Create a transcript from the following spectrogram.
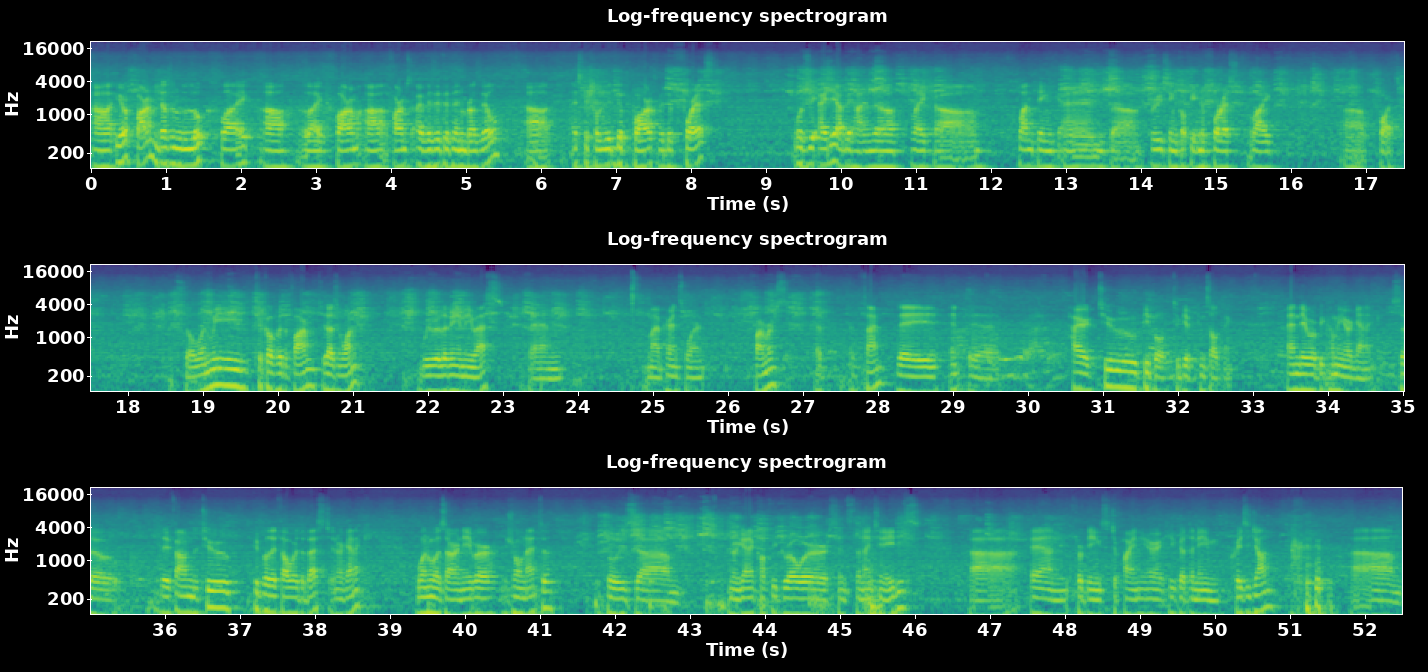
Uh, your farm doesn't look like uh, like farm uh, farms I visited in Brazil, uh, especially the part with the forest. What's the idea behind the like um planting and uh, producing coffee in a forest like uh? So when we took over the farm, 2001, we were living in the U.S. and my parents weren't farmers at, at the time. They uh, hired two people to give consulting, and they were becoming organic. So they found the two people they thought were the best in organic. One was our neighbor João Neto, who's um, an organic coffee grower since the 1980s. Uh, and for being such a pioneer, he got the name Crazy John. um,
